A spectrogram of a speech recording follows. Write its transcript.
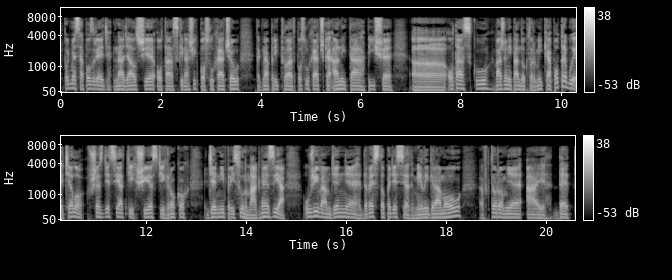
Poďme sa pozrieť na ďalšie otázky našich poslucháčov. Tak napríklad poslucháčka Anita píše uh, otázku. Vážený pán doktor Mika, potrebuje telo v 66 rokoch denný prísun magnézia? Užívam denne 250 mg, v ktorom je aj D3.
